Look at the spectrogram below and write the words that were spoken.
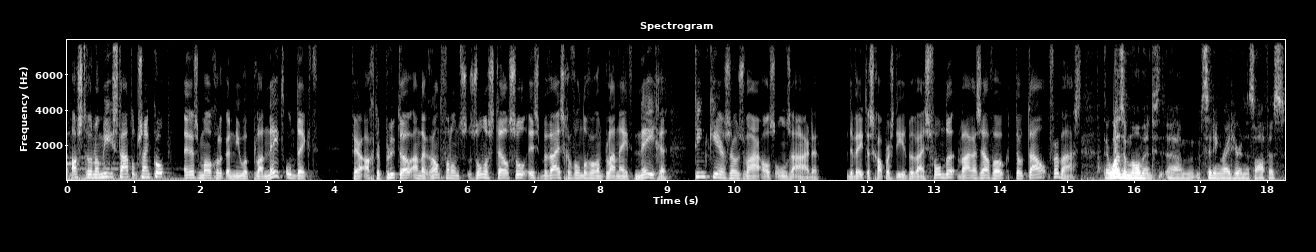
astronomie staat op zijn kop. Er is mogelijk een nieuwe planeet ontdekt. Ver achter Pluto, aan de rand van ons zonnestelsel, is bewijs gevonden voor een planeet 9, tien keer zo zwaar als onze aarde. De wetenschappers die het bewijs vonden waren zelf ook totaal verbaasd. There was a moment um, sitting right here in this office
